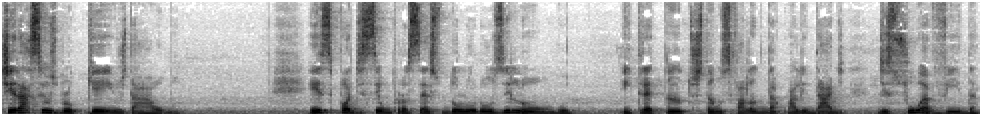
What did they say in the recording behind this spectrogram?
tirar seus bloqueios da alma. Esse pode ser um processo doloroso e longo. Entretanto, estamos falando da qualidade de sua vida,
